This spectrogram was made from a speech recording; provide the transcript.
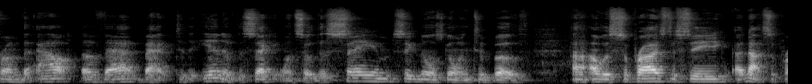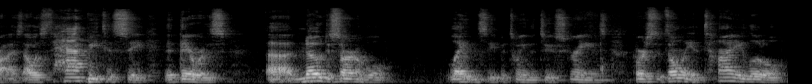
from the out of that back to the in of the second one. So the same signal is going to both. Uh, I was surprised to see, uh, not surprised, I was happy to see that there was uh, no discernible latency between the two screens. Of course, it's only a tiny little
